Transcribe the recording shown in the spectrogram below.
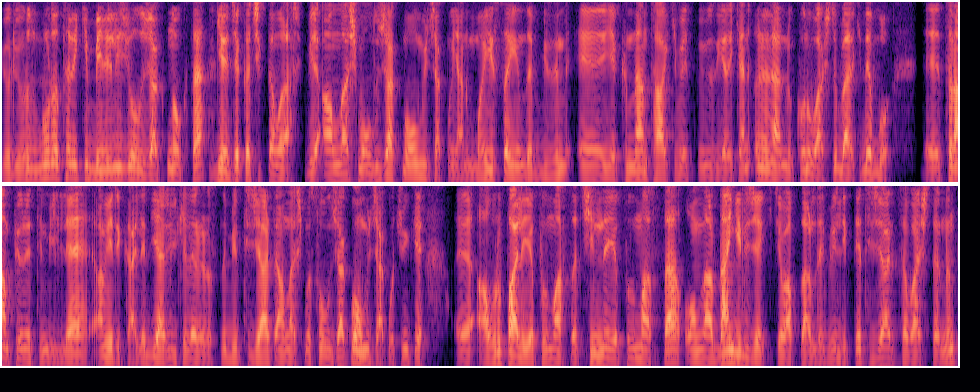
görüyoruz. Burada tabii ki belirleyici olacak nokta gelecek açıklamalar. Bir anlaşma olacak mı olmayacak mı? Yani Mayıs ayında bizim e, yakından takip etmemiz gereken en önemli konu başlığı belki de bu. E, Trump yönetimiyle Amerika ile diğer ülkeler arasında bir ticaret anlaşması olacak mı olmayacak mı? Çünkü e, Avrupa ile yapılmazsa, Çin'le yapılmazsa onlardan gelecek cevaplarla birlikte ticaret savaşlarının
